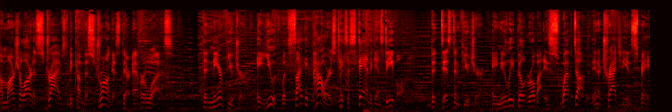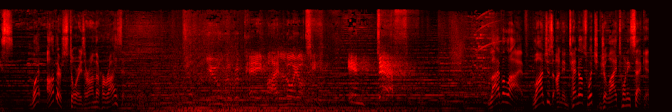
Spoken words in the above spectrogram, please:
a martial artist strives to become the strongest there ever was. The near future, a youth with psychic powers takes a stand against evil. The distant future, a newly built robot is swept up in a tragedy in space. What other stories are on the horizon? You will repay my loyalty in death! Live A Live launches on Nintendo Switch July 22nd.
